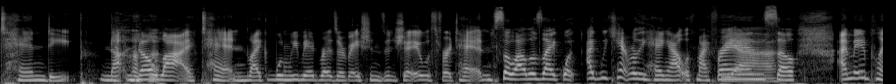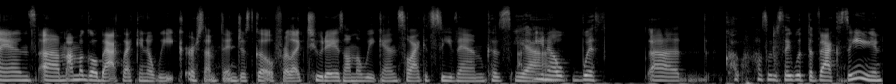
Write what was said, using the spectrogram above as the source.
10 deep. Not no lie, 10. Like when we made reservations and shit, it was for 10. So I was like, what I, we can't really hang out with my friends. Yeah. So I made plans. Um, I'm gonna go back like in a week or something. Just go for like 2 days on the weekend so I could see them cuz Yeah. you know, with uh I was gonna say with the vaccine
